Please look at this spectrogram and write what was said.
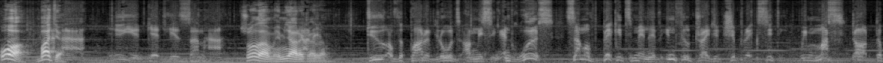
О! Батя! Що там? Гімняри каже. Two of the pirate lords are missing, and worse, some of Beckett's men have infiltrated Shipwreck City. We must start the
